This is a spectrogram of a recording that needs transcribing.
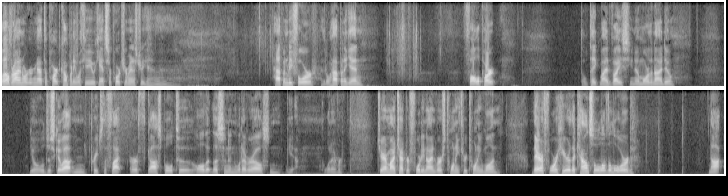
Well, Bryan, we're going to have to part company with you. We can't support your ministry. Happened before. It'll happen again fall apart. Don't take my advice. You know more than I do. You'll just go out and preach the flat earth gospel to all that listen and whatever else. And yeah, whatever. Jeremiah chapter 49, verse 20 through 21. Therefore, hear the counsel of the Lord. Not.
